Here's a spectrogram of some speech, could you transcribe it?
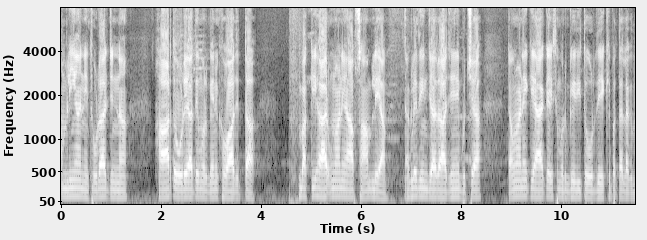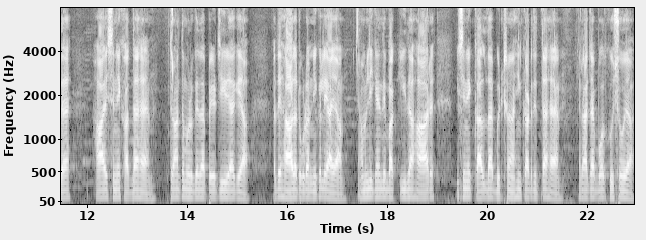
ਅਮਲੀਆਂ ਨੇ ਥੋੜਾ ਜਿੰਨਾ ਹਾਰ ਤੋੜਿਆ ਤੇ ਮੁਰਗੇ ਨੂੰ ਖਵਾ ਦਿੱਤਾ। ਬਾਕੀ ਹਾਰ ਉਹਨਾਂ ਨੇ ਆਪ ਸਾਂਭ ਲਿਆ। ਅਗਲੇ ਦਿਨ ਜਦ ਰਾਜੇ ਨੇ ਪੁੱਛਿਆ, ਤਾਂ ਉਹਨਾਂ ਨੇ ਕਿਹਾ ਕਿ ਇਸ ਮੁਰਗੇ ਦੀ ਤੋੜ ਦੇਖ ਕੇ ਪਤਾ ਲੱਗਦਾ ਹੈ ਹਾਂ ਇਸ ਨੇ ਖਾਦਾ ਹੈ। ਤੁਰੰਤ ਮੁਰਗੇ ਦਾ ਪੇਟ ਚੀਰਿਆ ਗਿਆ ਅਤੇ ਹਾਰ ਦਾ ਟੁਕੜਾ ਨਿਕਲ ਆਇਆ। ਅਮਲੀ ਕਹਿੰਦੇ, ਬਾਕੀ ਦਾ ਹਾਰ ਇਸ ਨੇ ਕੱਲ ਦਾ ਬਿਠਰਾ ਹੀ ਕੱਢ ਦਿੱਤਾ ਹੈ। ਰਾਜਾ ਬਹੁਤ ਖੁਸ਼ ਹੋਇਆ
